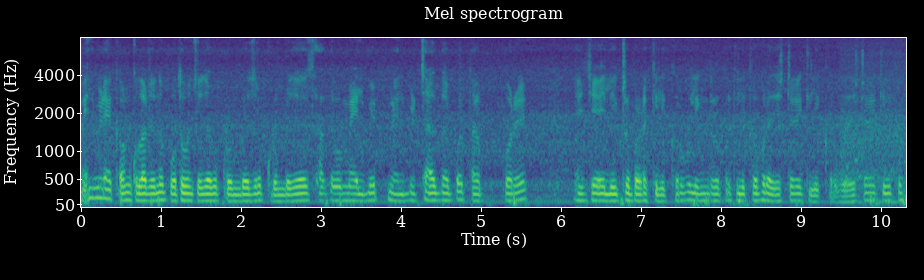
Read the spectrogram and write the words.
মেলবিট অ্যাকাউন্ট খোলার জন্য প্রথমে চলে যাব ক্রোম ব্রাউজারে ক্রোম ব্রাউজারে সার্চ দেবো মেলবিট মেলবিট সার্চ দেওয়ার পর তারপরে এই যে লিঙ্কটার উপর একটা ক্লিক করব লিঙ্কটার উপর ক্লিক করার পর রেজিস্টারে ক্লিক করব। রেজিস্টারে ক্লিক করব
